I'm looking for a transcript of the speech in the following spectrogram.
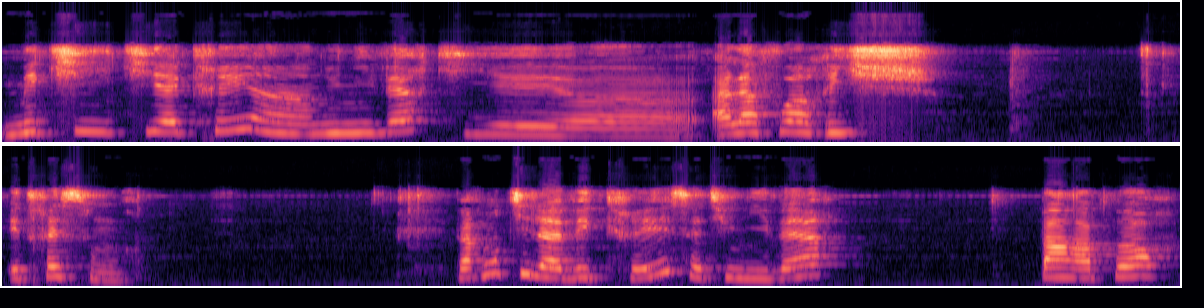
mais qui, a créé un univers qui est euh, à la fois riche et très sombre. Par contre, il avait créé cet univers par rapport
